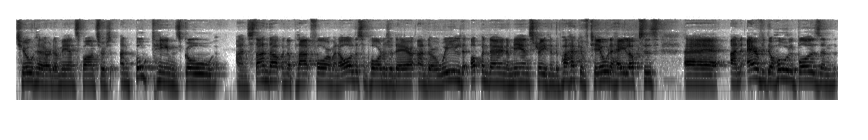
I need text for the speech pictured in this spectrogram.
Toyota are their main sponsors, and both teams go and stand up on the platform, and all the supporters are there, and they're wheeled up and down the main street in the back of Toyota Hiluxes, uh, and every the whole buzz and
